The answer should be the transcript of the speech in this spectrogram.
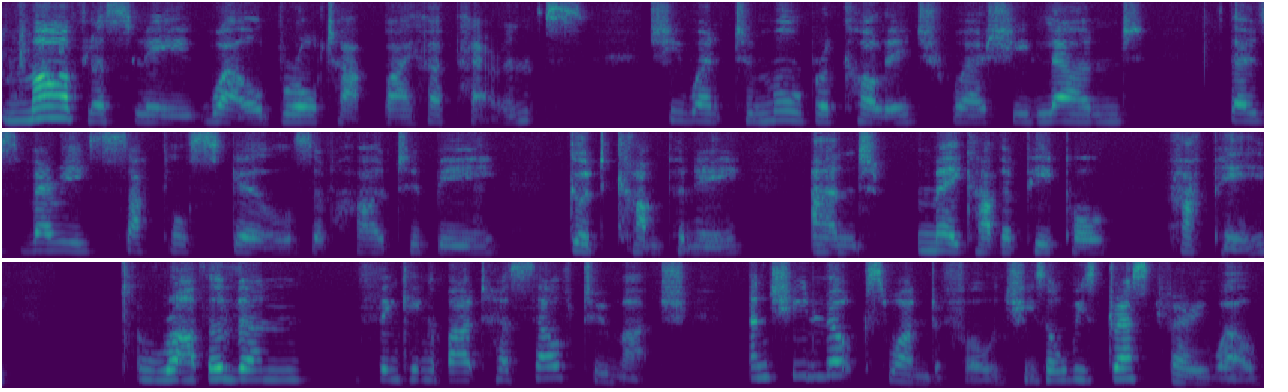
marvelously well brought up by her parents. She went to Marlborough College where she learned those very subtle skills of how to be good company and make other people happy rather than thinking about herself too much. And she looks wonderful. She's always dressed very well.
